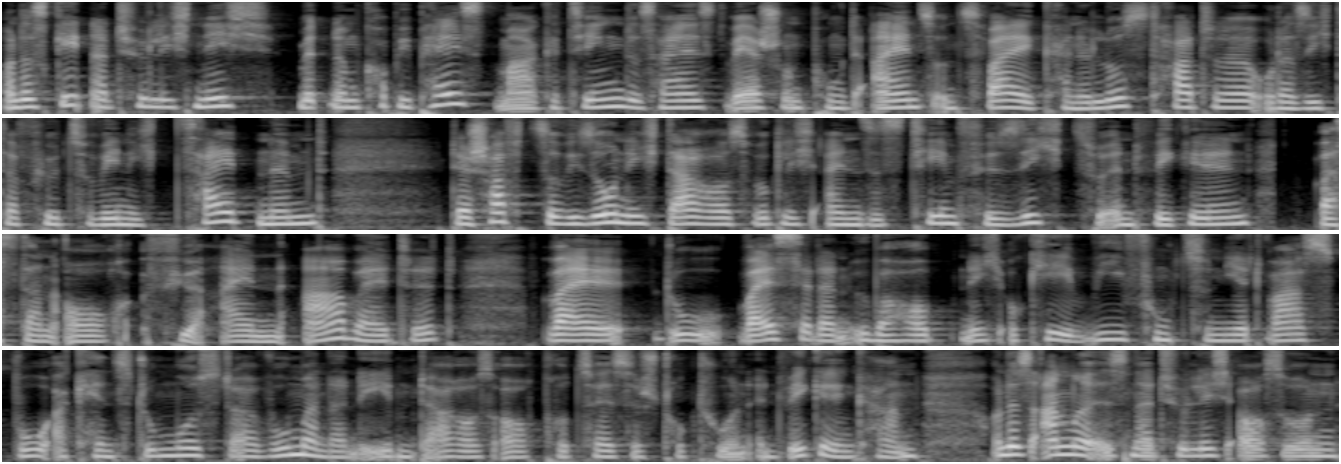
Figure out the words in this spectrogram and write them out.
Und das geht natürlich nicht mit einem Copy-Paste-Marketing. Das heißt, wer schon Punkt 1 und 2 keine Lust hatte oder sich dafür zu wenig Zeit nimmt, der schafft sowieso nicht daraus wirklich ein System für sich zu entwickeln, was dann auch für einen arbeitet, weil du weißt ja dann überhaupt nicht, okay, wie funktioniert was, wo erkennst du Muster, wo man dann eben daraus auch Prozesse, Strukturen entwickeln kann. Und das andere ist natürlich auch so ein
